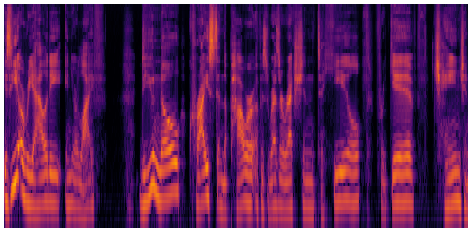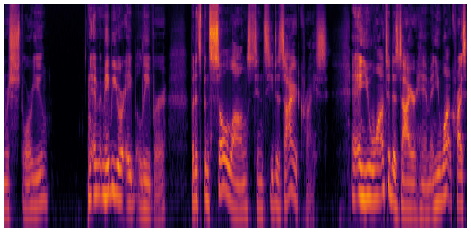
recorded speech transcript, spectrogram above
Is he a reality in your life? Do you know Christ and the power of his resurrection to heal, forgive, change, and restore you? And maybe you're a believer, but it's been so long since you desired Christ. And you want to desire him, and you want Christ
